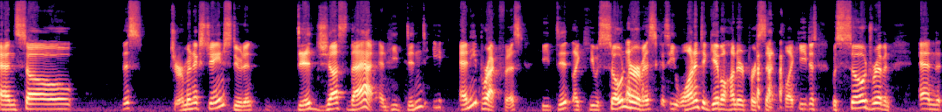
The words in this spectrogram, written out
And so this German exchange student did just that. And he didn't eat any breakfast. He did, like, he was so nervous because he wanted to give 100%. like, he just was so driven. And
